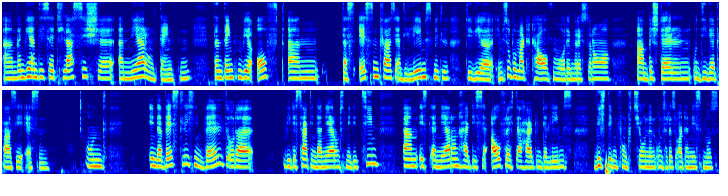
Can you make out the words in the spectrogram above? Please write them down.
Wenn wir an diese klassische Ernährung denken, dann denken wir oft an das Essen quasi, an die Lebensmittel, die wir im Supermarkt kaufen oder im Restaurant ähm, bestellen und die wir quasi essen. Und in der westlichen Welt oder wie gesagt in der Ernährungsmedizin ähm, ist Ernährung halt diese Aufrechterhaltung der lebenswichtigen Funktionen unseres Organismus.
